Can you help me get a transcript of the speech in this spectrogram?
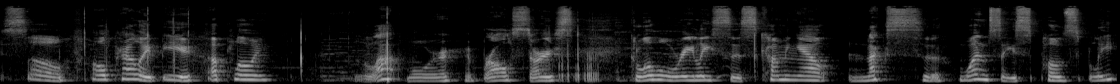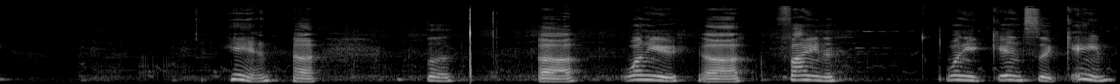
So, I'll probably be uploading a lot more Brawl Stars. Global releases coming out next Wednesday, supposedly. And, uh, the, uh, when you, uh, find when you get into the game,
